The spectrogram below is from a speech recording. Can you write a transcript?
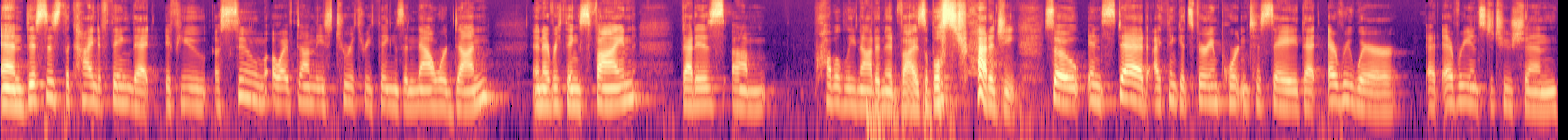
And this is the kind of thing that if you assume, oh, I've done these two or three things and now we're done and everything's fine, that is um, probably not an advisable strategy. So instead, I think it's very important to say that everywhere, at every institution,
